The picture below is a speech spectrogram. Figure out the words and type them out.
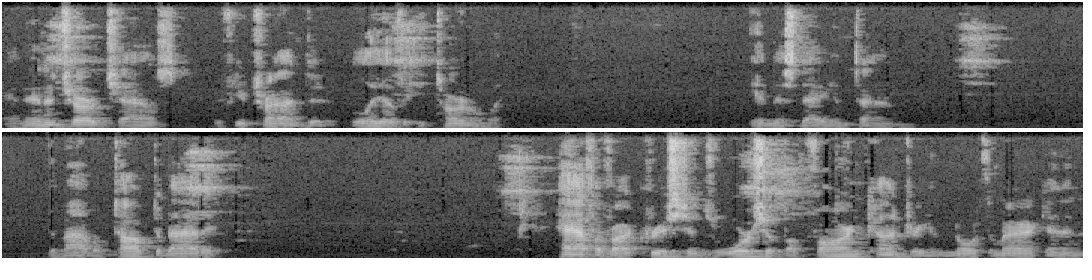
and in a church house if you're trying to live eternally in this day and time. The Bible talked about it half of our Christians worship a foreign country in North America and,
